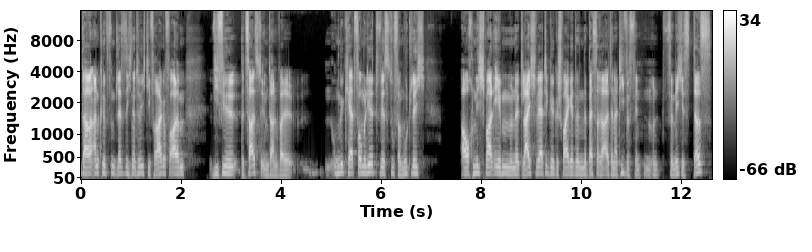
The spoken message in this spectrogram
daran anknüpfend lässt sich natürlich die Frage vor allem, wie viel bezahlst du ihm dann? Weil umgekehrt formuliert wirst du vermutlich auch nicht mal eben eine gleichwertige, geschweige denn eine bessere Alternative finden. Und für mich ist das,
